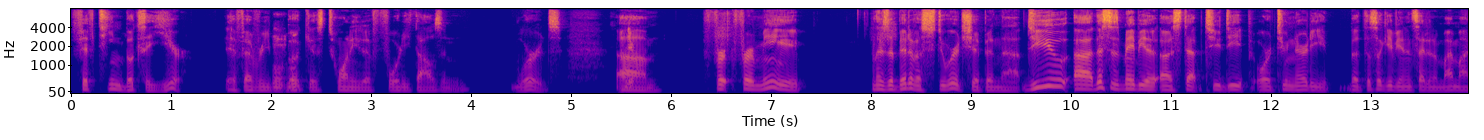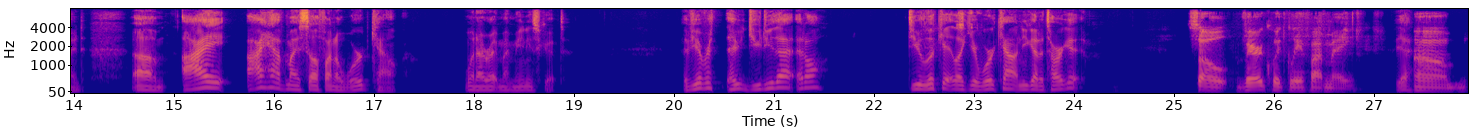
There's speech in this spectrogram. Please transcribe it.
15 books a year if every hmm book is 20 to 40,000 words. Yeah. Um, for for me, there's a bit of a stewardship in that. Do you? Uh, this is maybe a, a step too deep or too nerdy, but this will give you an insight into my mind. Um, I I have myself on a word count when I write my manuscript. Have you ever? Have, do you do that at all? Do you look at like your word count and you got a target? So very quickly, if I may, Yeah. um,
